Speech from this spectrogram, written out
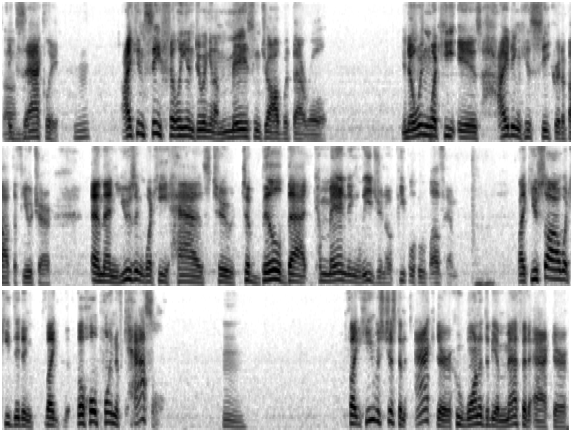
So. Exactly. Mm-hmm. I can see Fillion doing an amazing job with that role. Knowing what he is, hiding his secret about the future, and then using what he has to to build that commanding legion of people who love him. Like you saw what he did in like the whole point of Castle. Hmm. It's like he was just an actor who wanted to be a method actor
